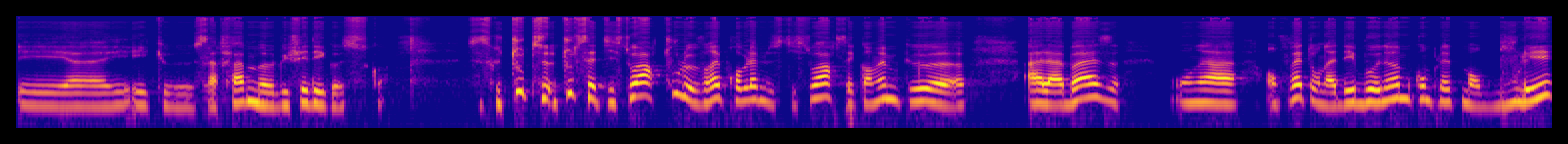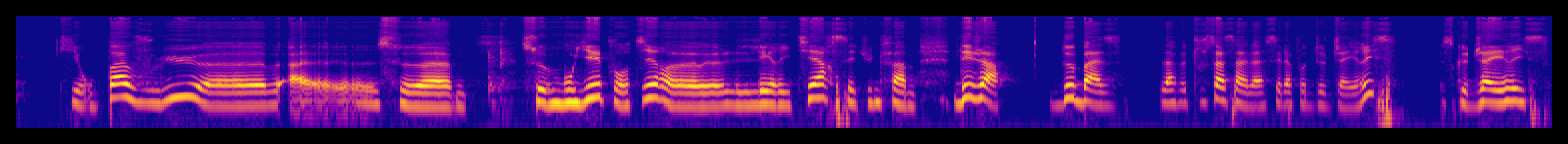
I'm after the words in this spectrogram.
et, et que sa femme lui fait des gosses. Quoi. C'est ce que toute, toute cette histoire, tout le vrai problème de cette histoire, c'est quand même que à la base, on a, en fait, on a des bonhommes complètement boulés qui n'ont pas voulu euh, euh, se, euh, se mouiller pour dire l'héritière, c'est une femme. Déjà, de base, tout ça, c'est la faute de Jairis, parce que Jairis,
